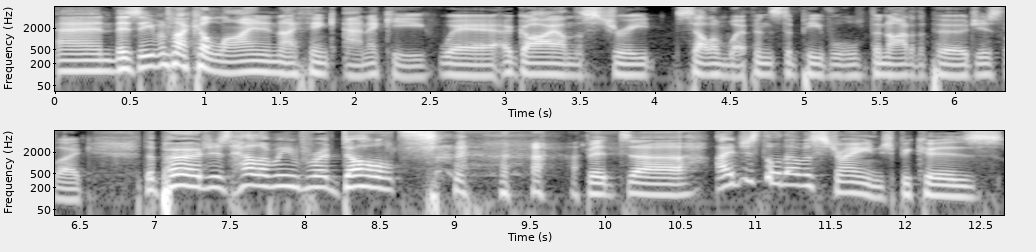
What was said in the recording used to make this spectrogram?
And there's even like a line in I think Anarchy where a guy on the street selling weapons to people the night of the purge is like, "The purge is Halloween for adults." but uh, I just thought that was strange because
